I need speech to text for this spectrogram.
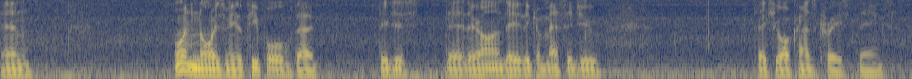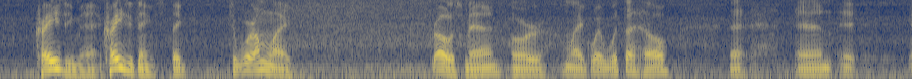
and what annoys me, the people that they just they they're on they they can message you, text you all kinds of crazy things, crazy man, crazy things. Like to where I'm like, gross, man. Or I'm like, wait, what the hell? And it.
